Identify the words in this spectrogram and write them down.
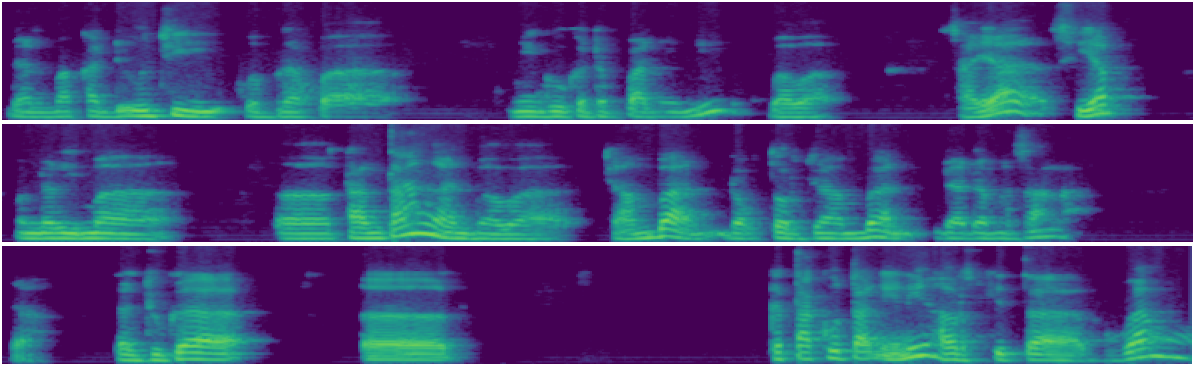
dan maka diuji beberapa minggu ke depan ini bahwa saya siap menerima uh, tantangan bahwa jamban, dokter jamban tidak ada masalah. Ya. Dan juga uh, ketakutan ini harus kita buang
